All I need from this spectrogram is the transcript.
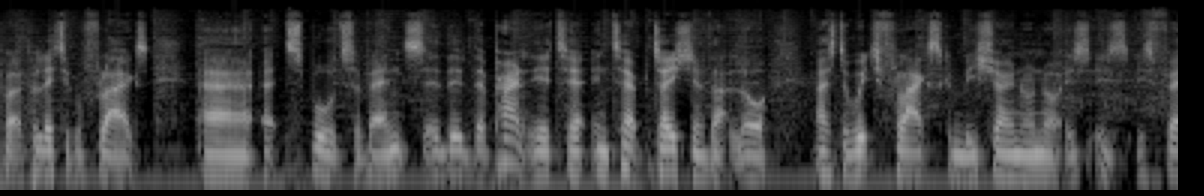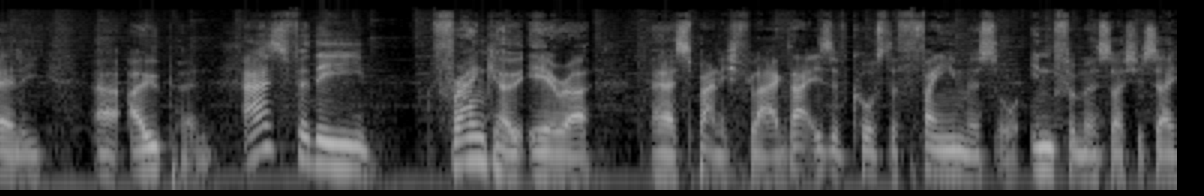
p- political flags uh, at sports events. Uh, the, the, apparently, the inter- interpretation of that law as to which flags can be shown or not is, is, is fairly uh, open. As for the Franco era, uh, Spanish flag. That is, of course, the famous or infamous, I should say,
